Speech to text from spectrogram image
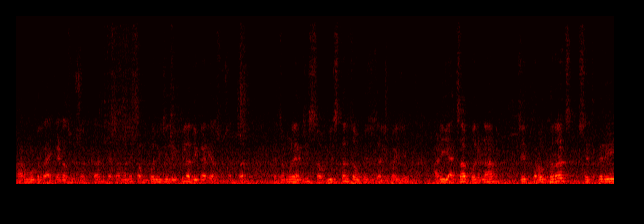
फार मोठं रॅकेट असू शकतात त्याच्यामध्ये कंपनीचे देखील अधिकारी असू शकतात. त्याच्यामुळे ह्याची सविस्तर चौकशी झाली पाहिजे. आणि याचा परिणाम जे खरोखरच शेतकरी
